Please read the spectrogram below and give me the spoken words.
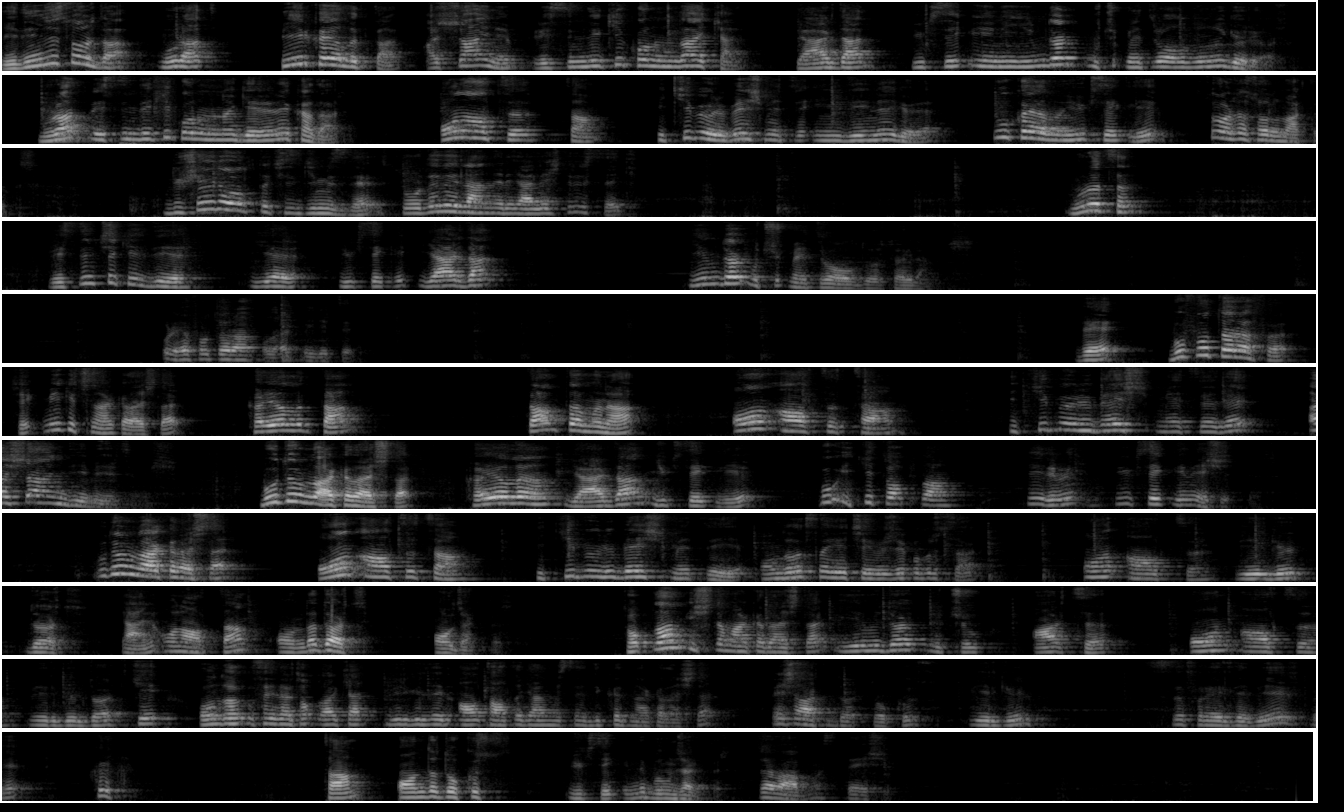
Yedinci soruda Murat bir kayalıktan aşağı inip resimdeki konumdayken yerden yüksekliğinin 24,5 metre olduğunu görüyor. Murat resimdeki konumuna gelene kadar 16 tam 2 bölü 5 metre indiğine göre bu kayalığın yüksekliği soruda sorulmaktadır. Düşey doğrultuda çizgimizde soruda verilenleri yerleştirirsek Murat'ın resim çekildiği yer yükseklik yerden 24,5 metre olduğu söylenmiş. Buraya fotoğraf olarak belirtelim. Ve bu fotoğrafı çekmek için arkadaşlar kayalıktan tam tamına 16 tam 2 bölü 5 metrede aşağı indiği belirtilmiş. Bu durumda arkadaşlar kayalığın yerden yüksekliği bu iki toplam birimin yüksekliğine eşittir. Bu durumda arkadaşlar 16 tam 2 bölü 5 metreyi ondalık sayıya çevirecek olursak 16,4 yani 16 tam onda 4 olacaktır. Toplam işlem arkadaşlar 24,5 artı 16,4 ki ondalıklı sayıları toplarken virgüllerin alt alta gelmesine dikkat edin arkadaşlar. 5 artı 4 9 virgül 0 elde 1 ve 40 tam onda 9 yüksekliğinde bulunacaktır. Cevabımız D şıkkı.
